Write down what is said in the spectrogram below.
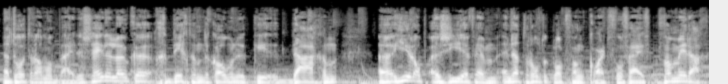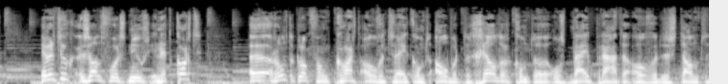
Dat hoort er allemaal bij. Dus hele leuke gedichten de komende dagen uh, hier op ZFM. En dat rond de klok van kwart voor vijf vanmiddag. We hebben natuurlijk Zandvoorts nieuws in het kort... Uh, rond de klok van kwart over twee komt Albert de Gelder... komt ons bijpraten over de stand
